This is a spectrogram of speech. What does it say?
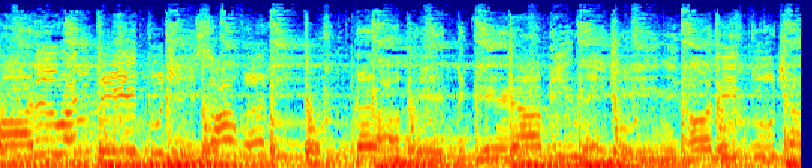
वाळवंटी तुझी सावली गळा भेट घेण्या भीमेची निघाली तुझ्या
